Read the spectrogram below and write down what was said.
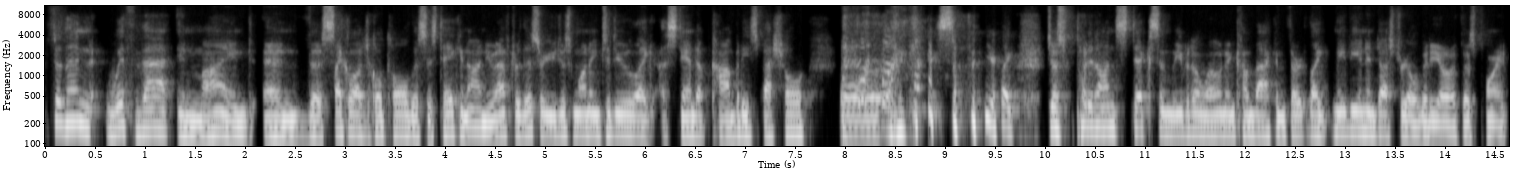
so then with that in mind and the psychological toll this has taken on you after this are you just wanting to do like a stand-up comedy special or like something you're like just put it on sticks and leave it alone and come back and third like maybe an industrial video at this point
